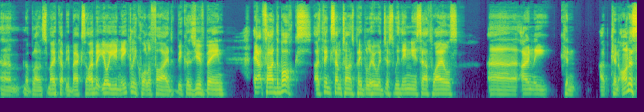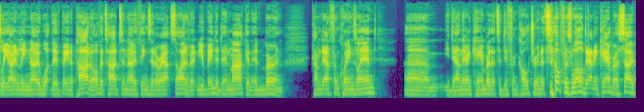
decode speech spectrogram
um, not blowing smoke up your backside, but you're uniquely qualified because you've been outside the box. I think sometimes people who are just within New South Wales uh, only can uh, can honestly only know what they've been a part of. It's hard to know things that are outside of it. And you've been to Denmark and Edinburgh and come down from Queensland. Um, you're down there in Canberra. That's a different culture in itself as well down in Canberra. So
